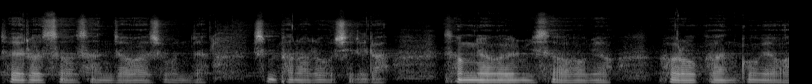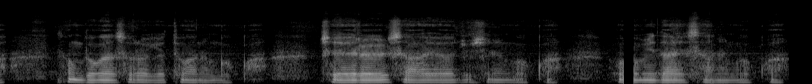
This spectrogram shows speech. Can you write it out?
저희로서 산 자와 죽은 자 심판하러 오시리라 성령을 믿사오며 거룩한 공예와 성도가 서로 교통하는 것과 죄를 사하여 주시는 것과 몸이 다해 사는 것과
